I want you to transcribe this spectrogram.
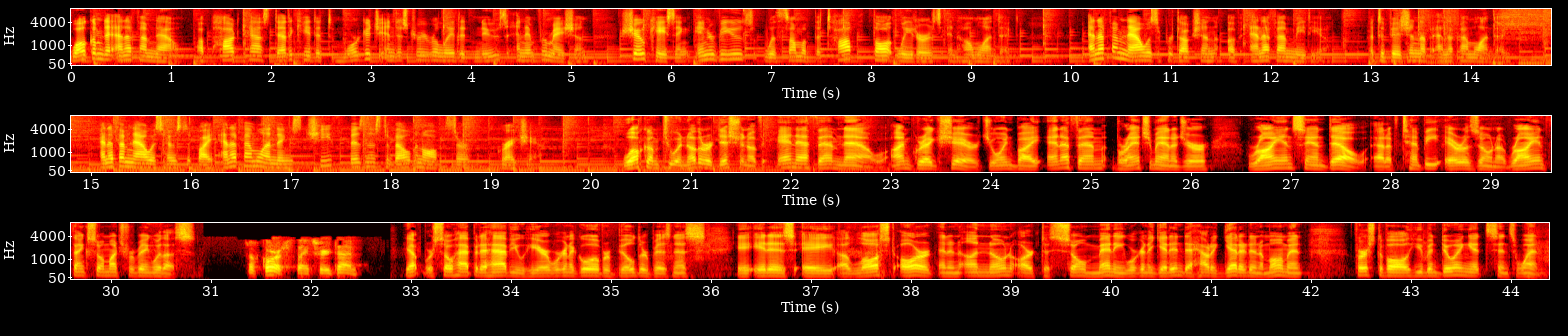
Welcome to NFM Now, a podcast dedicated to mortgage industry related news and information, showcasing interviews with some of the top thought leaders in home lending. NFM Now is a production of NFM Media, a division of NFM Lending. NFM Now is hosted by NFM Lending's Chief Business Development Officer, Greg Sher. Welcome to another edition of NFM Now. I'm Greg Sher, joined by NFM Branch Manager Ryan Sandell out of Tempe, Arizona. Ryan, thanks so much for being with us. Of course. Thanks for your time. Yep, we're so happy to have you here. We're going to go over builder business. It is a, a, lost art and an unknown art to so many. We're going to get into how to get it in a moment. First of all, you've been doing it since when?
